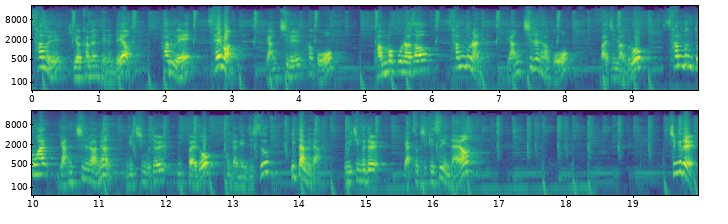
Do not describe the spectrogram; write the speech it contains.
3을 기억하면 되는데요 하루에 3번 양치를 하고 밥 먹고 나서 3분 안에 양치를 하고 마지막으로 3분 동안 양치를 하면 우리 친구들 이빨도 건강해질 수 있답니다. 우리 친구들 약속 지킬 수 있나요? 친구들,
